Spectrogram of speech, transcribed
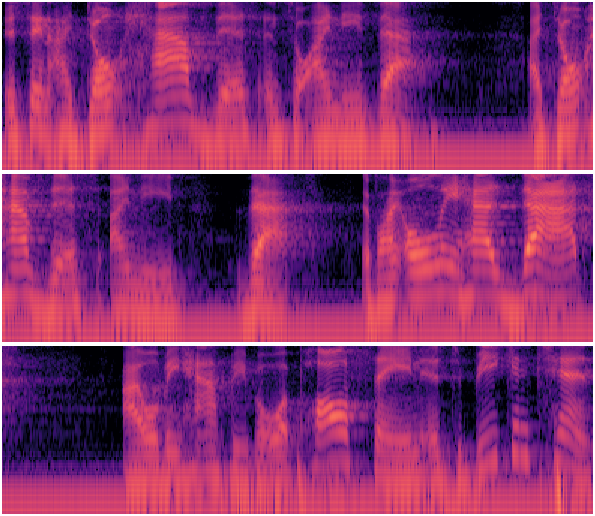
is saying, I don't have this, and so I need that. I don't have this, I need that. If I only had that, I will be happy. But what Paul's saying is to be content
